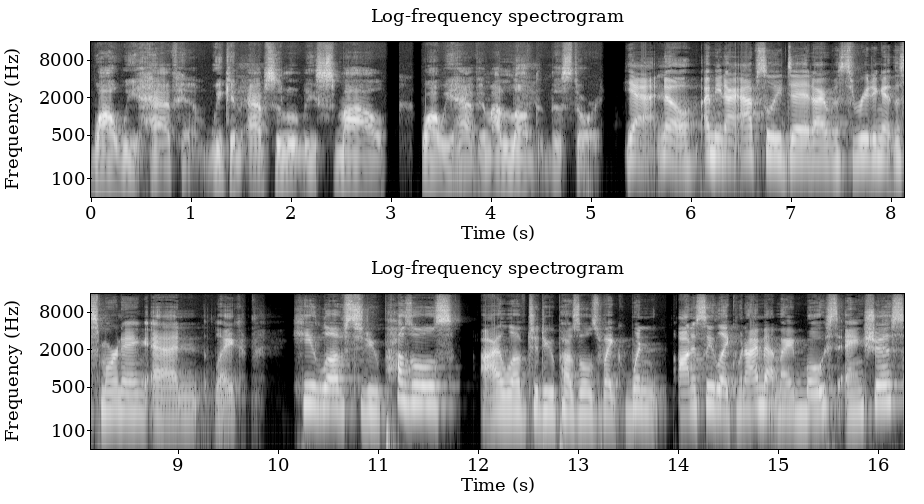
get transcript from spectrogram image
while we have him. We can absolutely smile while we have him. I loved this story. Yeah, no, I mean, I absolutely did. I was reading it this morning and like he loves to do puzzles. I love to do puzzles. Like when honestly, like when I'm at my most anxious,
